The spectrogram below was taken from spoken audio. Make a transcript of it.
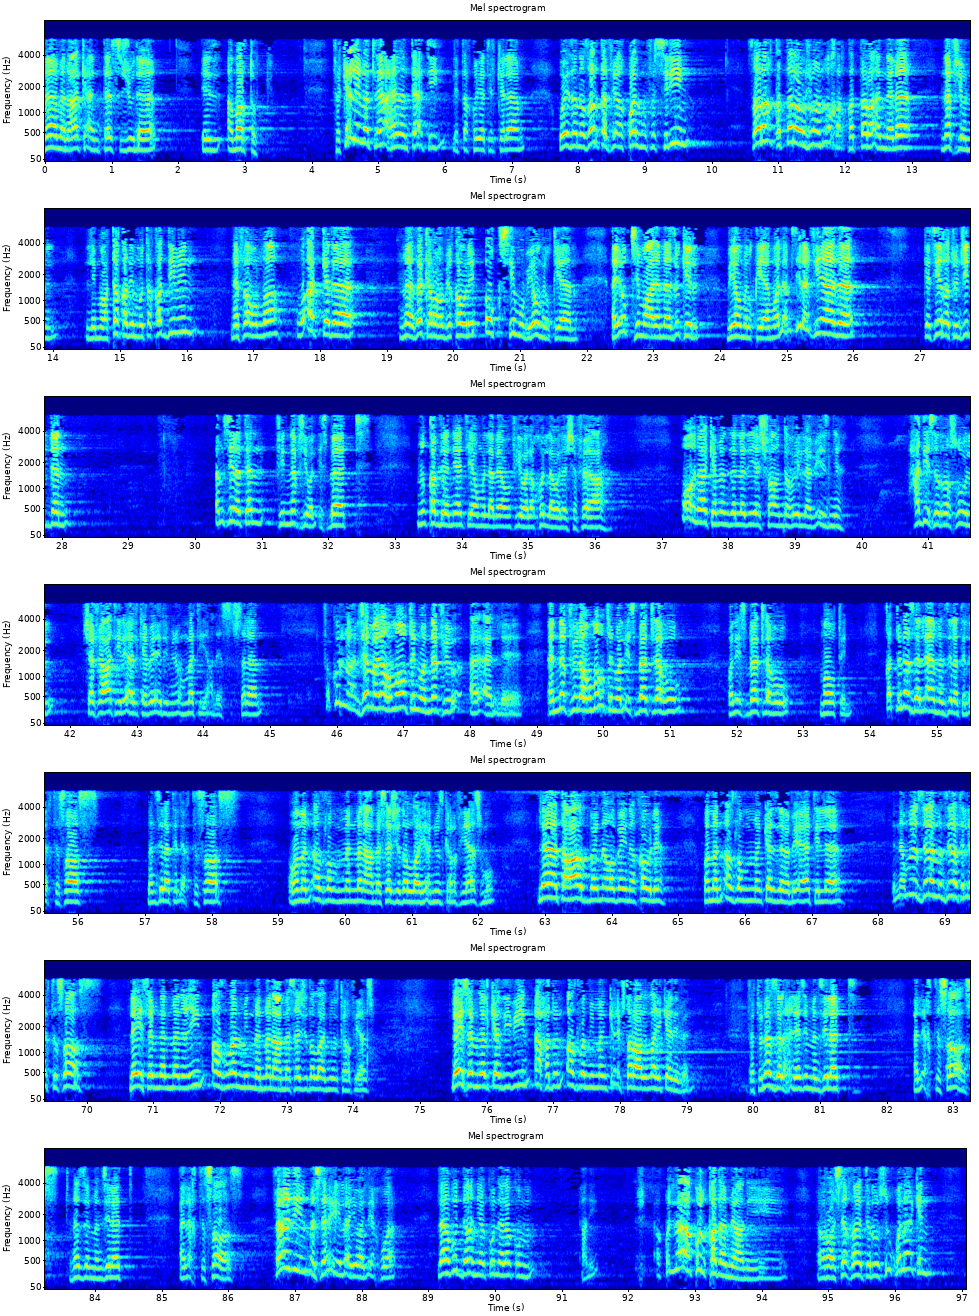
ما منعك أن تسجد إذ أمرتك. فكلمة لا أحيانا تأتي لتقوية الكلام. وإذا نظرت في أقوال المفسرين صار قد ترى وجوها أخرى قد ترى أن لا نفي لمعتقد متقدم نفاه الله وأكد ما ذكره بقوله أقسم بيوم القيامة. أي أقسم على ما ذكر بيوم القيامة. والأمثلة في هذا كثيرة جدا. أمثلة في النفي والإثبات. من قبل أن يأتي يوم لا بيع فيه ولا خلة ولا شفاعة. وهناك من ذا الذي يشفع عنده إلا بإذنه. حديث الرسول شفاعتي لأهل الكبائر من أمتي عليه الصلاة والسلام. فكل الجمع له موطن والنفي النفي له موطن والإثبات له والإثبات له موطن. قد تنزل الآن منزلة الاختصاص منزلة الاختصاص. ومن أظلم من منع مساجد الله أن يذكر فيها اسمه. لا تعارض بينه وبين قوله ومن أظلم من كذب بآيات الله. إنه منزل منزلة الاختصاص. ليس من المانعين أظلم من من منع مساجد الله أن يذكر فيها اسمه. ليس من الكاذبين أحد أظلم ممن افترى على الله كذبا فتنزل حينئذ منزلة الاختصاص تنزل منزلة الاختصاص. فهذه المسائل أيها الإخوة لا بد أن يكون لكم يعني أقول لا أقول قدم يعني راسخة الرسوخ ولكن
